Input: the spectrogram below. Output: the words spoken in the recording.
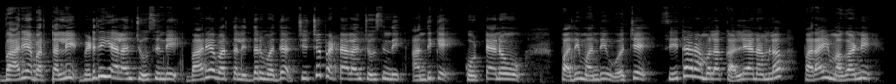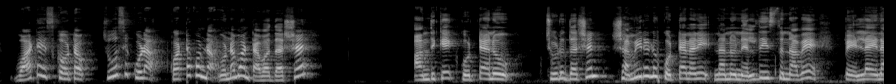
భార్యాభర్తల్ని విడదీయాలని చూసింది. భార్యాభర్తలిద్దరి మధ్య చిచ్చు పెట్టాలని చూసింది. అందుకే కొట్టాను. పది మంది వచ్చే సీతారాముల కళ్యాణంలో పరాయి మగాణ్ణి వాటేసుకోవటం చూసి కూడా కొట్టకుండా ఉండమంటావా దర్శన్? అందుకే కొట్టాను. చూడు దర్శన్ షమీరను కొట్టానని నన్ను నిలదీస్తున్నావే. పెళ్ళైన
